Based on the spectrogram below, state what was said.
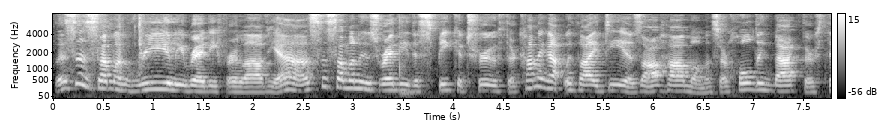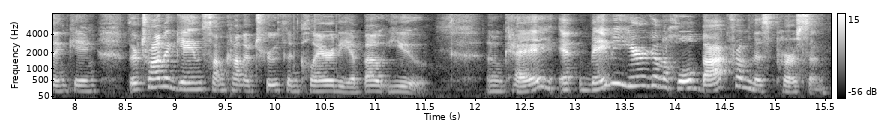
this is someone really ready for love. Yeah, this is someone who's ready to speak a truth. They're coming up with ideas, aha moments. They're holding back. They're thinking. They're trying to gain some kind of truth and clarity about you. Okay, maybe you're going to hold back from this person.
